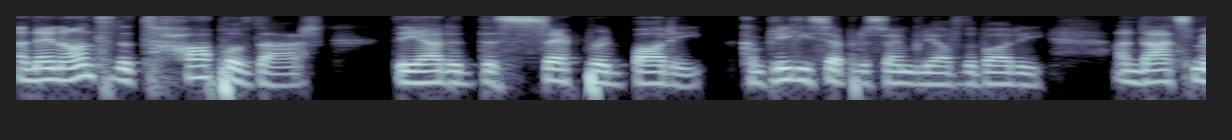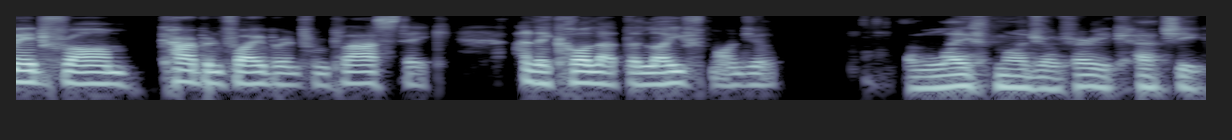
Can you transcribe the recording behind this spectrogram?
And then onto the top of that, they added the separate body, completely separate assembly of the body. And that's made from carbon fiber and from plastic. And they call that the life module. The life module, very catchy.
